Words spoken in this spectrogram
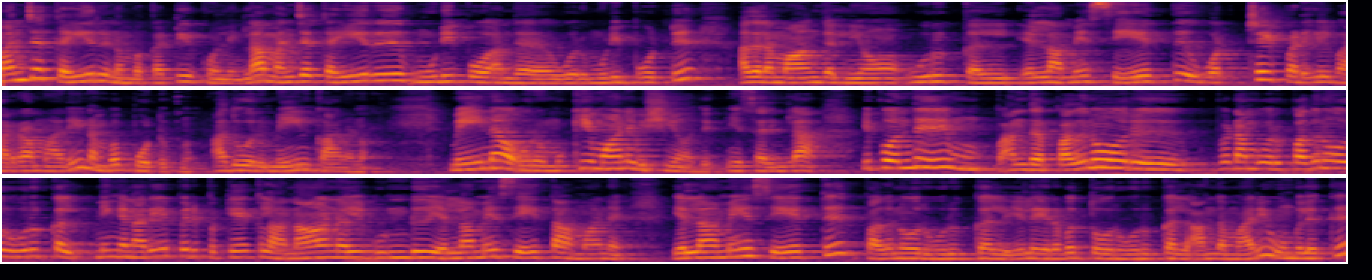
மஞ்சள் கயிறு நம்ம கட்டியிருக்கோம் இல்லைங்களா? மஞ்சள் கயிறு முடி போ அந்த ஒரு முடி போட்டு அதில் மாங்கல்யம் உருக்கள் எல்லாமே சேர்த்து ஒற்றைப்படையில் வர்ற மாதிரி நம்ம போட்டுக்கணும். அது ஒரு மெயின் காரணம். மெயினாக ஒரு முக்கியமான விஷயம் அது. சரிங்களா? இப்போ வந்து அந்த பதினோரு இப்போ நம்ம ஒரு பதினோரு உருக்கள் நீங்கள் நிறைய பேர் இப்போ கேட்கலாம். நாணல் குண்டு எல்லாமே சேர்த்தாமான்னு. எல்லாமே சேர்த்து பதினோரு உருக்கள் இல்லை இருபத்தோரு உருக்கள் அந்த மாதிரி உங்களுக்கு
